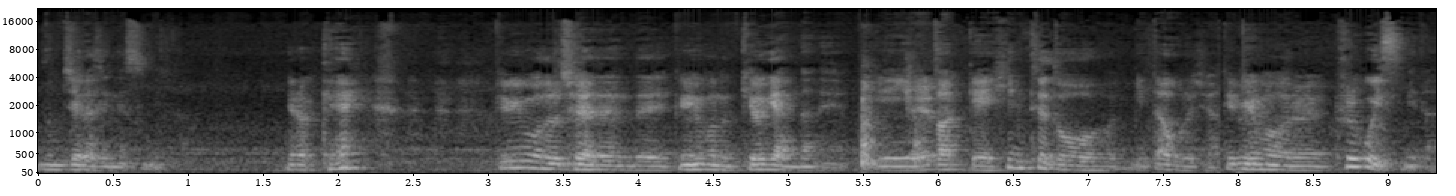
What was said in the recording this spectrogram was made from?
문제가 생겼습니다. 이렇게 비밀번호를 줘야 되는데 비밀번호 기억이 안 나네요. 이 열받게 힌트도 있다고 그러죠. 비밀번호를 풀고 있습니다.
